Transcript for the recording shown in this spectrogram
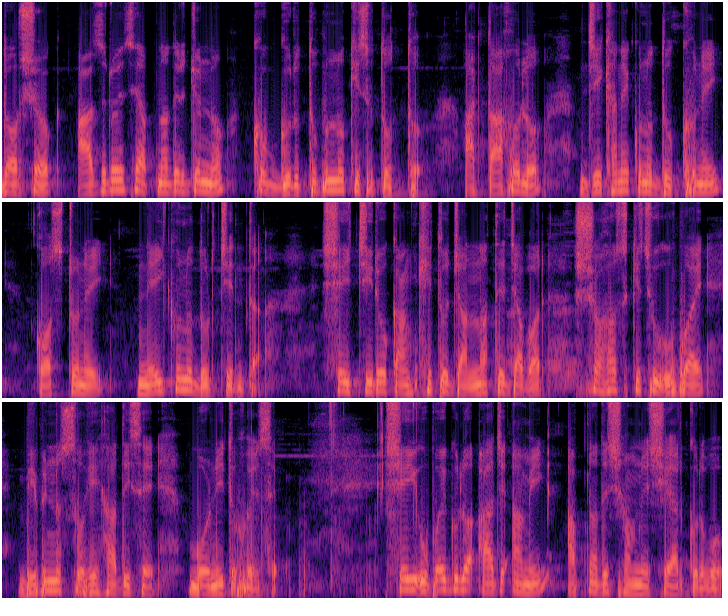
দর্শক, আজ রয়েছে আপনাদের জন্য খুব গুরুত্বপূর্ণ কিছু তথ্য। আর তা হলো, যেখানে কোনো দুঃখ নেই, কষ্ট নেই নেই কোনো দুশ্চিন্তা, সেই চিরকাঙ্ক্ষিত জান্নাতে যাবার সহজ কিছু উপায় বিভিন্ন সহি হাদিসে বর্ণিত হয়েছে। সেই উপায়গুলো আজ আমি আপনাদের সামনে শেয়ার করব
